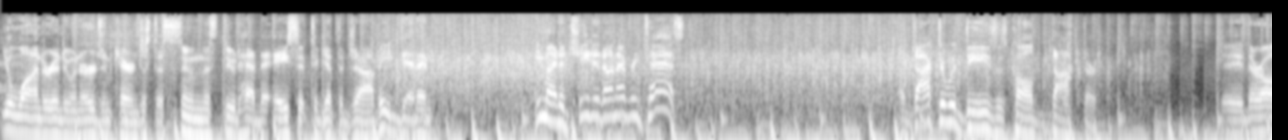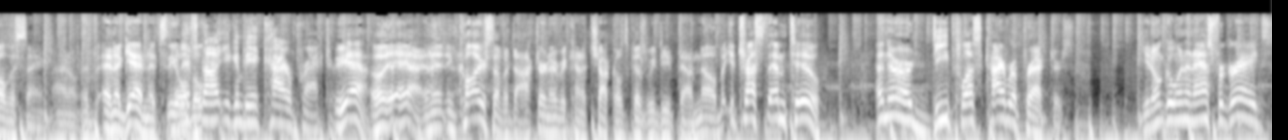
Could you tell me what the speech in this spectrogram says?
You'll wander into an urgent care and just assume this dude had to ace it to get the job. He didn't. He might have cheated on every test. A doctor with D's is called doctor. They- They're all the same. I don't. And again, it's the And old. if not, you can be a chiropractor. Yeah, oh yeah, and then and call yourself a doctor, and everybody kind of chuckles because we deep down know, but you trust them too. And there are D plus chiropractors. You don't go in and ask for grades.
